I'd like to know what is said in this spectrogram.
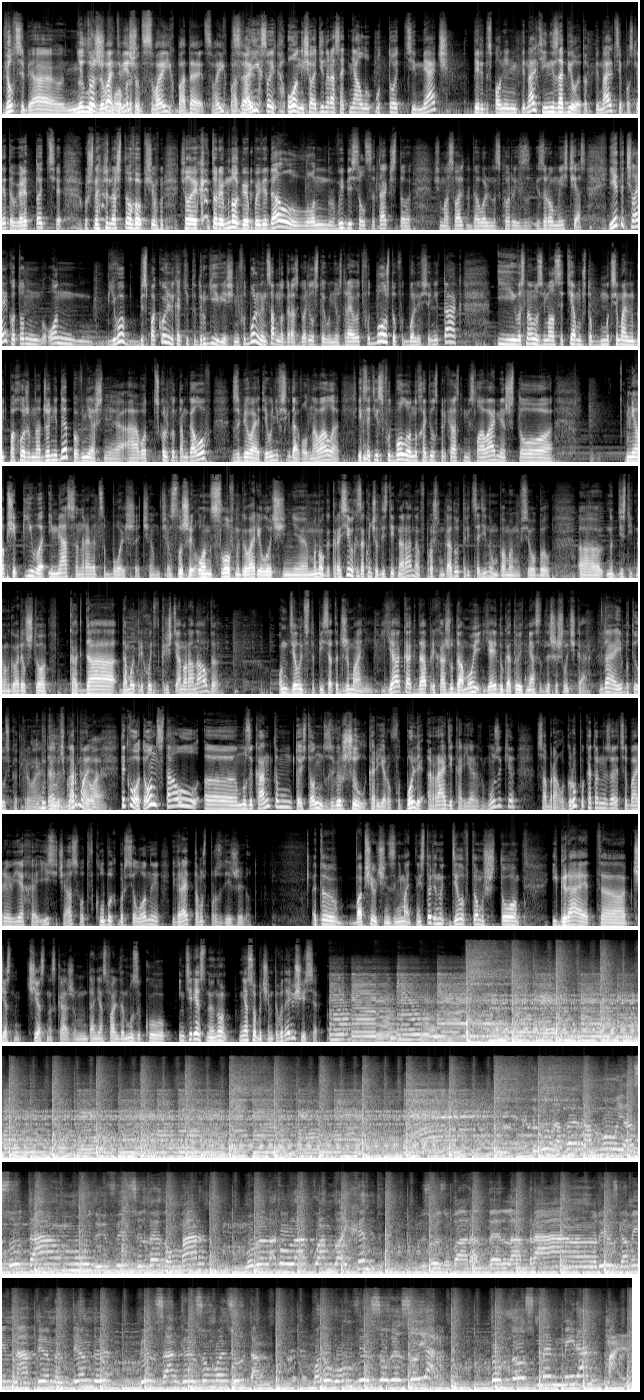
вел себя не Ну лучшим Вань, ты видишь, вот своих бодает, своих бодает. Своих, своих. Он еще один раз отнял у Тотти мяч перед исполнением пенальти и не забил этот пенальти. После этого говорят, Тотти, уж на, на что, в общем, человек, который многое повидал, он выбесился так, что, в общем, асфальт довольно скоро из, из Ромы исчез. И этот человек, вот он, он, его беспокоили какие-то другие вещи, не футбольные. Он сам много раз говорил, что его не устраивает футбол, что в футболе все не так. И в основном занимался тем, чтобы максимально быть похожим на Джонни Деппа внешне, а вот сколько он там голов забивает, его не всегда волновало. И, кстати, из футбола он уходил с прекрасными словами, что мне вообще пиво и мясо нравятся больше, чем, чем Слушай, футбол. он слов наговорил очень э, много красивых и закончил действительно рано. В прошлом году, 31 ему, по-моему, всего был. А, Ну, действительно, он говорил, что когда домой приходит Криштиану Роналдо, он делает 150 отжиманий. Я, когда прихожу домой, я иду готовить мясо для шашлычка. Да, и бутылочку открываю. И да, да, бутылочку нормально. открываю. Так вот, он стал э, музыкантом, то есть он завершил карьеру в футболе ради карьеры в музыке, собрал группу, которая называется Барио Веха, и сейчас вот в клубах Барселоны играет, потому что просто здесь живет. Это вообще очень занимательная история. Ну, дело в том, что играет, э, честно, честно скажем, Дани Асфальдо музыку интересную, но не особо чем-то выдающуюся. Cuando confieso que soy arte, todos me miran mal.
